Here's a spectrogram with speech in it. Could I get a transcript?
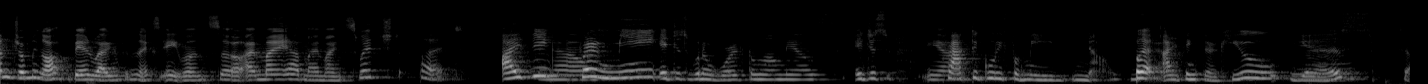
am jumping off the bandwagon for the next eight months, so I might have my mind switched, but I think No. for me it just wouldn't work the long nails. It just yeah. practically for me no. But. I think they're cute. Yes. So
